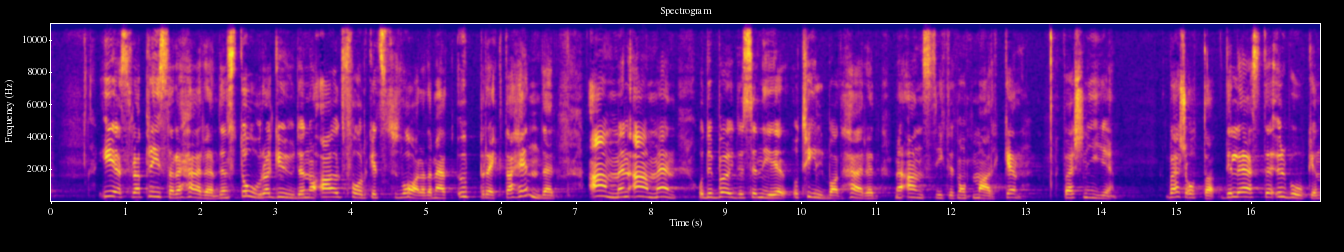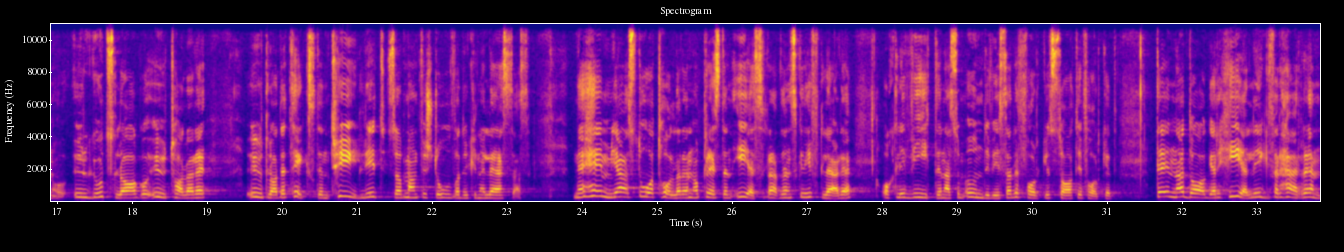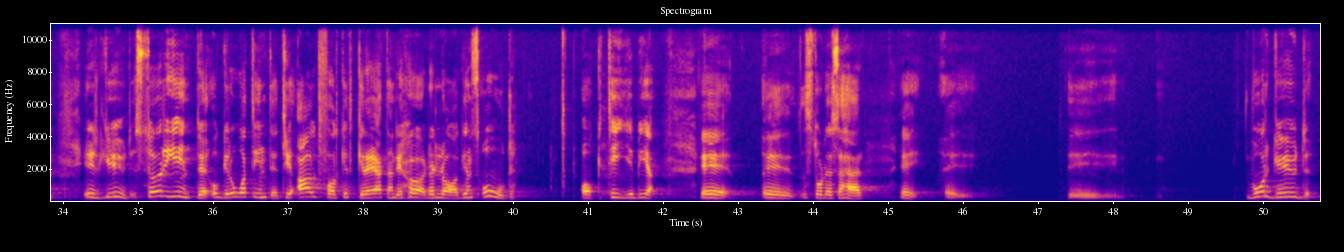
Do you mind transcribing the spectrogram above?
Esra prisade Herren, den stora guden, och allt folket svarade med att uppräckta händer. Amen, amen. Och de böjde sig ner och tillbad Herren med ansiktet mot marken. Vers 9. Vers 8. De läste ur boken, ur Guds lag och uttalade, utlade texten tydligt så att man förstod vad det kunde läsas. Nehemja, ståthållaren och prästen Esra, den skriftlärde och leviterna som undervisade folket sa till folket denna dag är helig för Herren, er Gud. Sörj inte och gråt inte, ty allt folket grät när de hörde lagens ord. Och 10b eh, eh, står det så här. Eh, eh, eh, vår Gud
